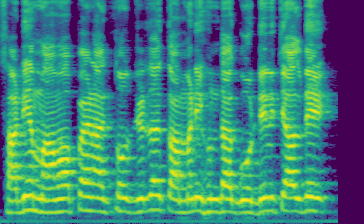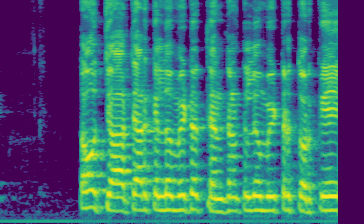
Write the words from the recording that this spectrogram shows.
ਸਾਡੀਆਂ ਮਾਵਾਂ ਭੈਣਾਂ ਤੋਂ ਜਿਹੜਾ ਕੰਮ ਨਹੀਂ ਹੁੰਦਾ, ਗੋਡੇ ਨਹੀਂ ਚੱਲਦੇ, ਤਾਂ ਉਹ 4-4 ਕਿਲੋਮੀਟਰ 3-3 ਕਿਲੋਮੀਟਰ ਤੁਰ ਕੇ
